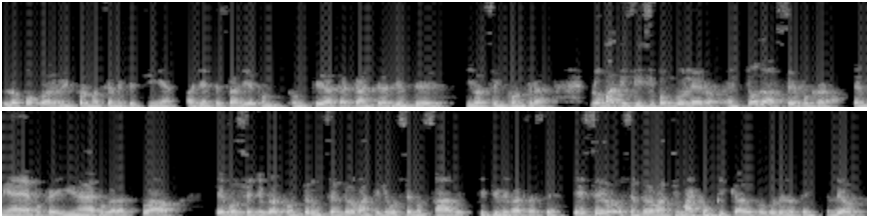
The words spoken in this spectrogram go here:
o pouco de informações que tinha, a gente sabia com, com que atacante a gente ia se encontrar. O mais difícil para um goleiro, em todas as épocas, em minha época e na época atual, é você jogar contra um centroavante que você não sabe o que, ele vai fazer. Esse é o centroavante mais complicado que o goleiro tem, entendeu?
